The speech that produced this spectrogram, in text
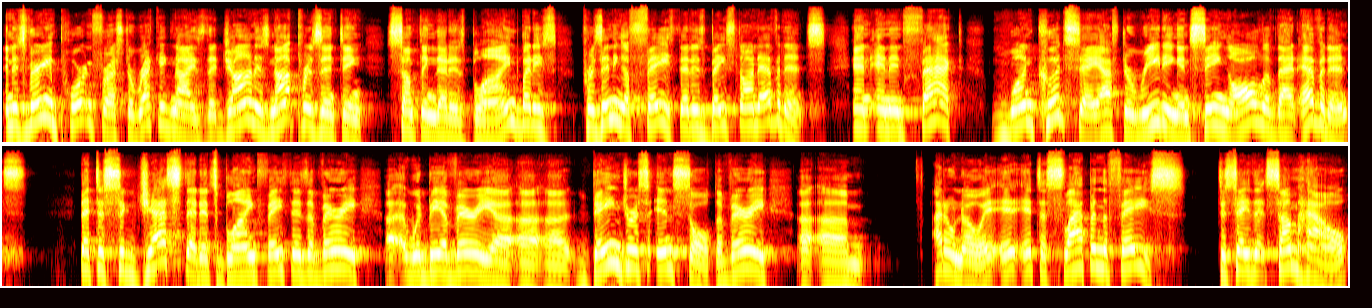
And it's very important for us to recognize that John is not presenting something that is blind, but he's presenting a faith that is based on evidence. And, and in fact, one could say, after reading and seeing all of that evidence, that to suggest that it's blind faith is a very uh, would be a very uh, uh, uh dangerous insult a very uh, um, i don't know it, it's a slap in the face to say that somehow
